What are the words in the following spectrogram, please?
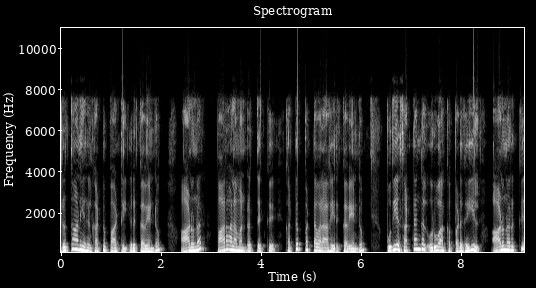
பிரித்தானியர்கள் கட்டுப்பாட்டில் இருக்க வேண்டும். ஆளுநர் பாராளுமன்றத்திற்கு கட்டுப்பட்டவராக இருக்க வேண்டும். புதிய சட்டங்கள் உருவாக்கப்படுகையில் ஆளுநருக்கு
